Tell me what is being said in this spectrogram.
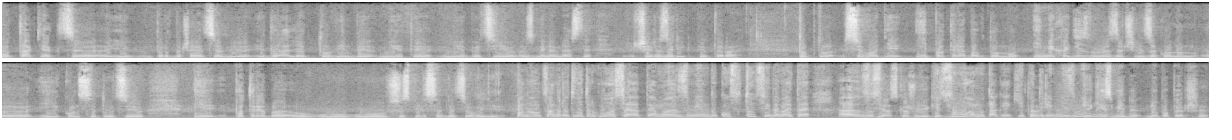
е, так як це і передбачається в ідеалі, то він би міг, міг би ці зміни внести через рік-півтора. Тобто сьогодні і потреба в тому, і механізм визначений законом е, і конституцією, і потреба у, у, суспільстві для цього є. Пане Олександре, от ви торкнулися теми змін до конституції. Давайте е, зос- Я скажу, які підсумуємо зміни. так, які Так. потрібні зміни. Які зміни? Ну, по-перше,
